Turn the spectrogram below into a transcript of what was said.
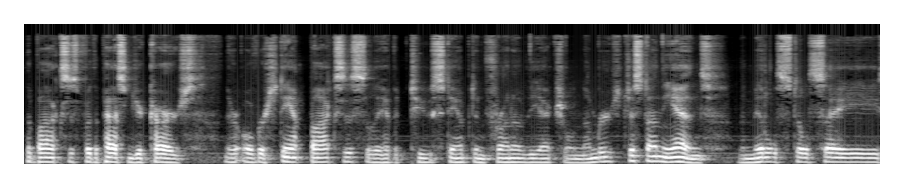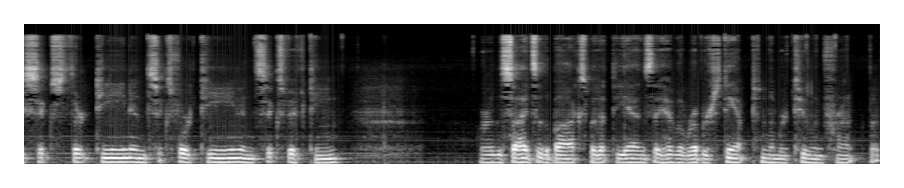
the boxes for the passenger cars. They're over stamped boxes, so they have a 2 stamped in front of the actual numbers. Just on the ends. The middle still say 613 and 614 and 615 or the sides of the box, but at the ends they have a rubber stamped number 2 in front. But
